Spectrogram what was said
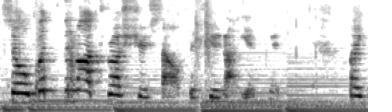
So, but do not rush yourself if you're not yet ready. Like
